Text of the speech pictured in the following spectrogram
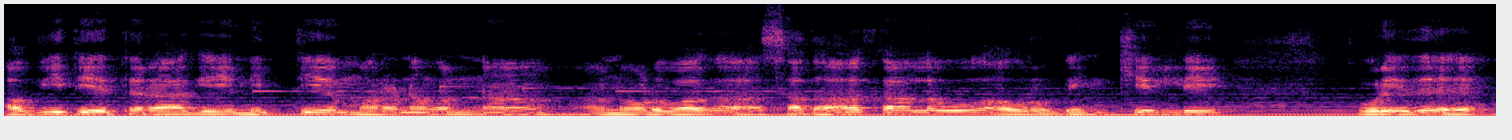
ಅವಿಧೇಯತರಾಗಿ ನಿತ್ಯ ಮರಣವನ್ನು ನೋಡುವಾಗ ಸದಾಕಾಲವೂ ಅವರು ಬೆಂಕಿಯಲ್ಲಿ ಉರಿಯದೆ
